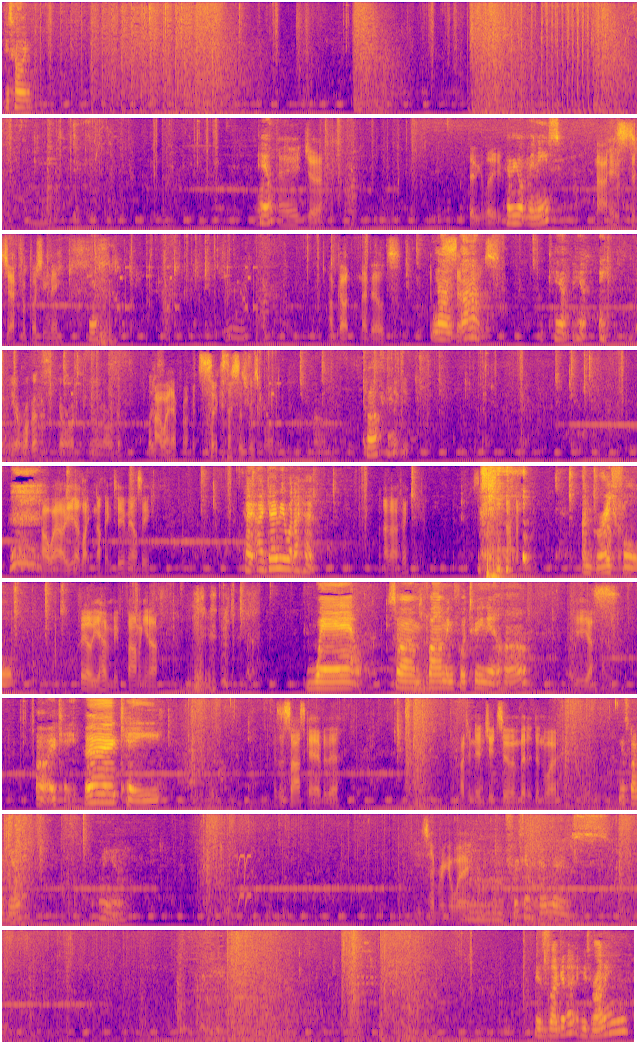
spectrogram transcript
He's coming. No, he's just a jerk for pushing me. Yeah. I've got no builds. None. Seven Ah. builds. Here, here. Eh. You got rockets? You got rockets? You got rockets? Please? I won't have rockets because that's just respawn. Oh, 12 here. thank you. Oh wow, you had like nothing too, Mousy. Hey, I gave you what I had. No, no, thank you. Nothing. Ungrateful. Clearly you haven't been farming enough. Wow. So I'm farming for two now, huh? yes. Oh, okay. Okay. There's a Sasuke over there. I Tried to ninjutsu him, but it didn't work. There's one here. Oh yeah. He's hammering away. Mm, oh, freaking hammers. He's lugging it. He's running.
